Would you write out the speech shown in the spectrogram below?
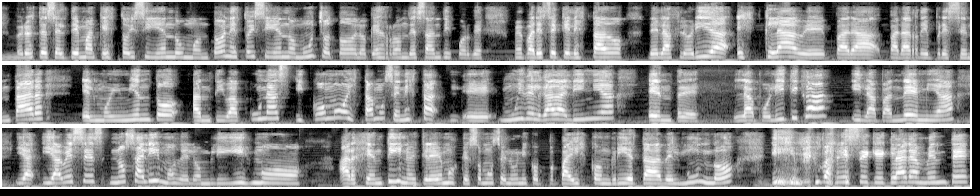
mm. pero este es el tema que estoy siguiendo un montón, estoy siguiendo mucho todo lo que es Ron DeSantis porque me parece que el estado de la Florida es clave para, para representar el movimiento antivacunas y cómo estamos en esta eh, muy delgada línea entre la política y la pandemia y a, veces no salimos del ombliguismo argentino y creemos que somos el único país con grieta del mundo y me parece que claramente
